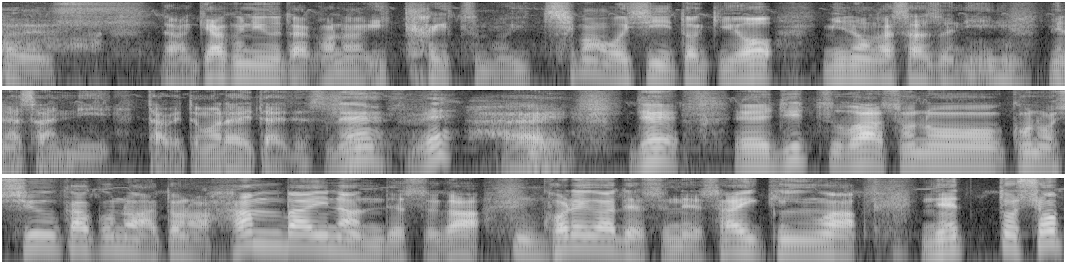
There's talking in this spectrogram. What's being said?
そうです。だから逆に言うたらこの1ヶ月も一番美味しい時を見逃さずに皆さんに食べてもらいたいですね。ですねはい、で、えー実はそのこの収穫の後の販売なんですが、これがですね最近はネットショッ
